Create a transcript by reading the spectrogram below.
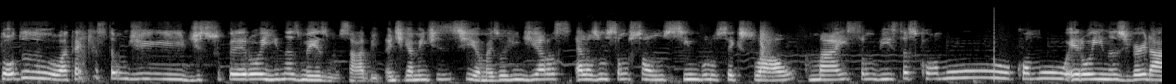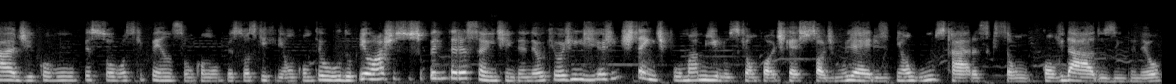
todo, até questão de, de super-heroínas mesmo, sabe? Antigamente existia, mas hoje em dia elas, elas não são só um símbolo sexual, mas são vistas como, como heroínas de verdade, como pessoas que pensam, como pessoas que criam conteúdo. E eu acho isso super interessante, entendeu? Que hoje em dia a gente tem, tipo, o Mamilos, que é um podcast só de mulheres, e tem alguns caras que são convidados, entendeu?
